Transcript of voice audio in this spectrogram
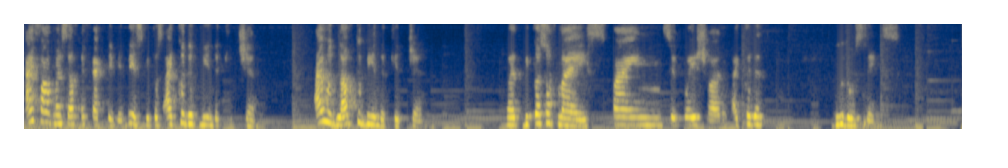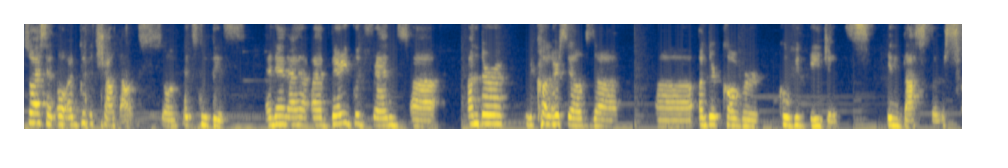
I found myself effective in this because I couldn't be in the kitchen. I would love to be in the kitchen, but because of my spine situation, I couldn't do those things. So I said, Oh, I'm good at shout outs, so let's do this. And then I, have very good friends. Uh, under we call ourselves the uh, undercover COVID agents in dusters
